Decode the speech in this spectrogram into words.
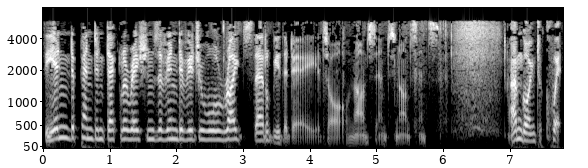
the independent declarations of individual rights. That'll be the day. It's all nonsense, nonsense. I'm going to quit.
